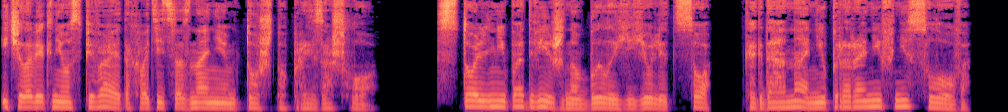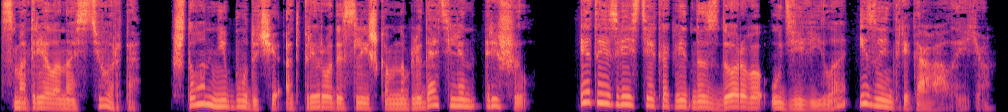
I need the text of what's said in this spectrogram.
и человек не успевает охватить сознанием то, что произошло. Столь неподвижно было ее лицо, когда она, не проронив ни слова, смотрела на Стюарта, что он, не будучи от природы слишком наблюдателен, решил. Это известие, как видно, здорово удивило и заинтриговало ее.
